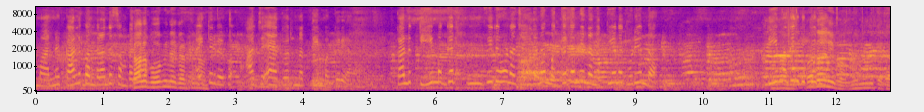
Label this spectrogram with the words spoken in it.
ਮਨ ਕੱਲ 15 ਦਸੰਬਰ ਕੱਲ। ਪੋਹ ਵੀ ਨਾ। ਚੜ੍ਹਨਾ ਇੱਧਰ ਵੇਖੋ ਅੱਜ ਐਤਵਾਰ 29 ਮੱਗਰ ਆ। ਕੱਲ 30 ਮੱਗਰ ਵੀ ਤੇ ਹੋਣਾ ਚਾਹੀਦਾ ਨਾ। ਮੱਗਰ ਦਾ ਮਹੀਨਾ 29 ਦਾ ਥੋੜੀ ਹੁੰਦਾ। 30 ਮੱਗਰ ਕਿੱਥੇ ਪਤਾ? ਨਹੀਂ ਮੈਨੂੰ ਨਹੀਂ ਪਤਾ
